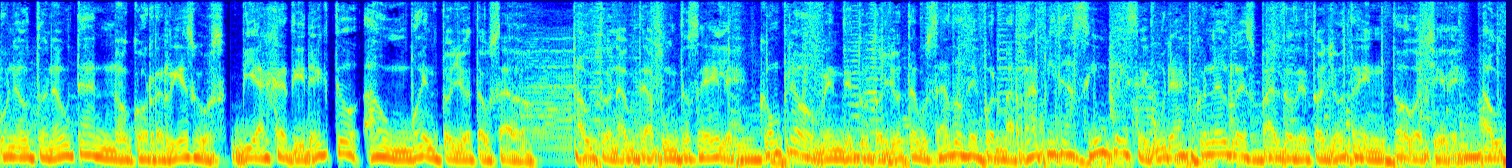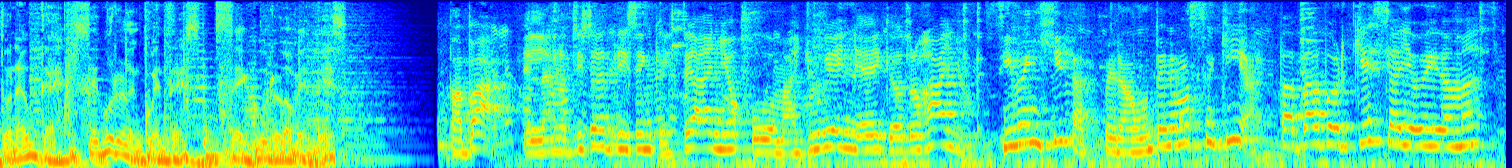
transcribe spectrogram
Un autonauta no corre riesgos. Viaja directo a un buen Toyota usado. Autonauta.cl. Compra o vende tu Toyota usado de forma rápida, simple y segura con el respaldo de Toyota en todo Chile. Autonauta. Seguro lo encuentres. Seguro lo vendes. Papá, en las noticias dicen que este año hubo más lluvia y nieve que otros años. Sí, Benjita, pero aún tenemos sequía. Papá, ¿por qué se ha llovido más?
